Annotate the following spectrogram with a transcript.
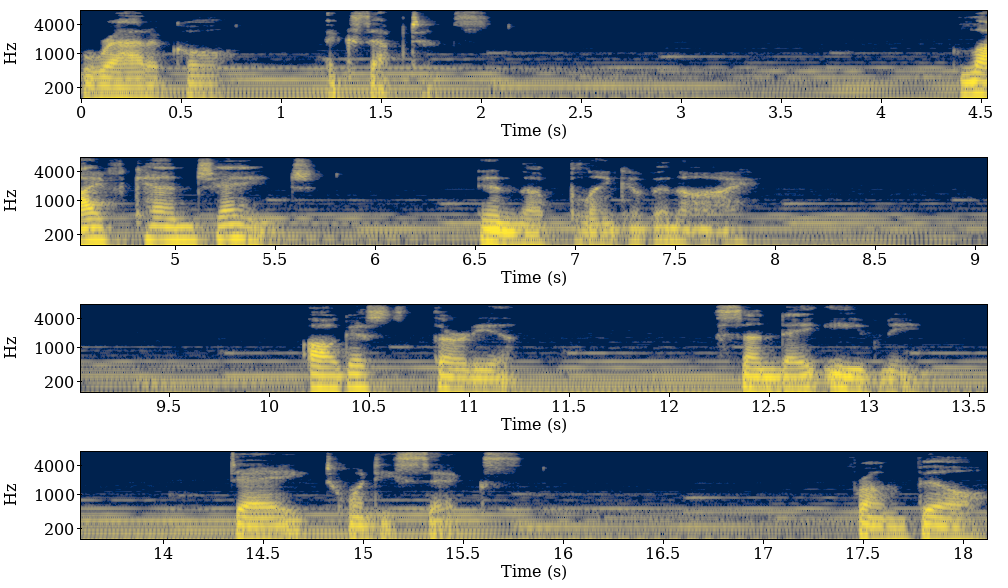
Radical Acceptance. Life can change in the blink of an eye. August 30th, Sunday evening, day 26. From Bill.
